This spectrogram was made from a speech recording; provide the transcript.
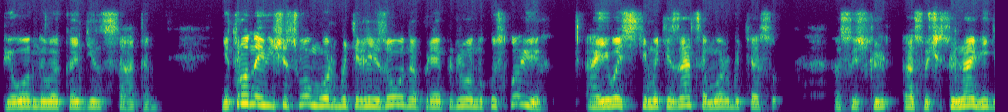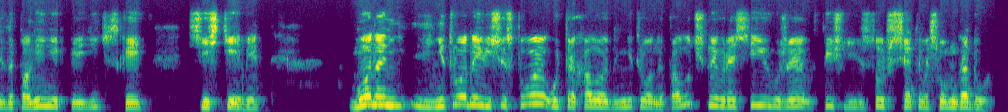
пионного конденсата. Нейтронное вещество может быть реализовано при определенных условиях, а его систематизация может быть осуществлена в виде дополнения к периодической системе. Моноneйтронное вещество, ультрахолодные нейтроны, полученные в России уже в 1968 году.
